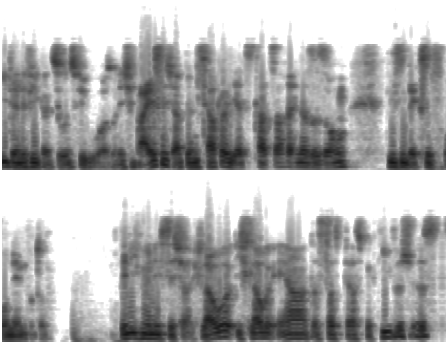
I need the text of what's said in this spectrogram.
Identifikationsfigur ist. Und ich weiß nicht, ob Jens Hertel jetzt Tatsache in der Saison diesen Wechsel vornehmen würde. Bin ich mir nicht sicher. Ich glaube, ich glaube eher, dass das perspektivisch ist.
